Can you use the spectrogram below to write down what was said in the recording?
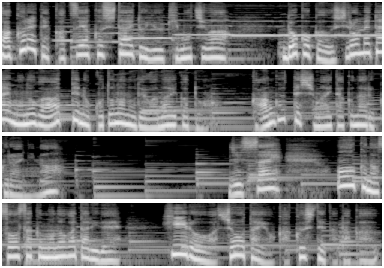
隠れて活躍したいという気持ちは、どこか後ろめたいものがあってのことなのではないかと、勘ぐってしまいたくなるくらいにな。実際、多くの創作物語で、ヒーローは正体を隠して戦う。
